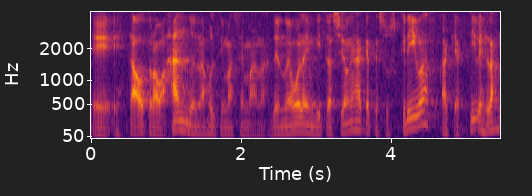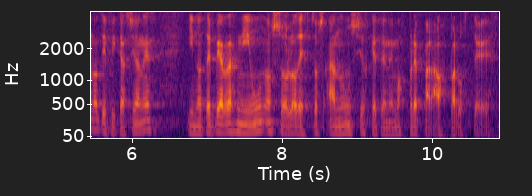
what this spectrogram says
eh, estado trabajando en las últimas semanas. De nuevo la invitación es a que te suscribas, a que actives las notificaciones y no te pierdas ni uno solo de estos anuncios que tenemos preparados para ustedes.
